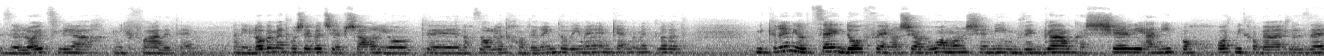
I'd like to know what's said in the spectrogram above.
זה לא הצליח, נפרדתם. אני לא באמת חושבת שאפשר להיות, אה, לחזור להיות חברים טובים, אלא אם כן באמת, לא יודעת, מקרים יוצאי דופן, או שעברו המון שנים, וגם קשה לי, אני פחות מתחברת לזה.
